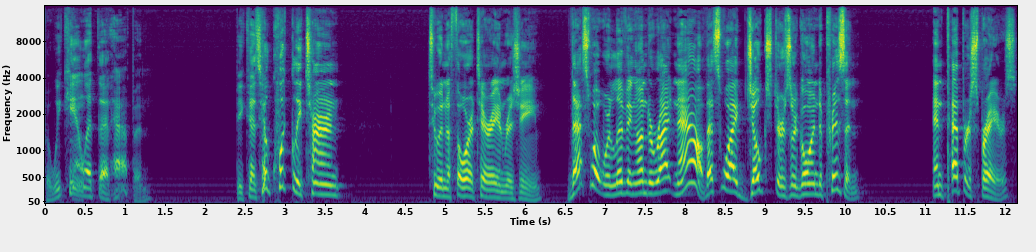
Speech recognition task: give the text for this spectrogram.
but we can't let that happen because he'll quickly turn to an authoritarian regime. That's what we're living under right now. That's why jokesters are going to prison and pepper sprayers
